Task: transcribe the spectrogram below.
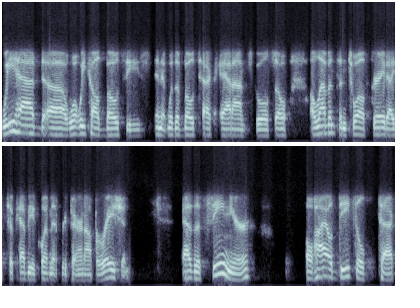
we had uh, what we called BOCES, and it was a Votech add-on school. So 11th and 12th grade, I took heavy equipment repair and operation. As a senior, Ohio Diesel Tech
